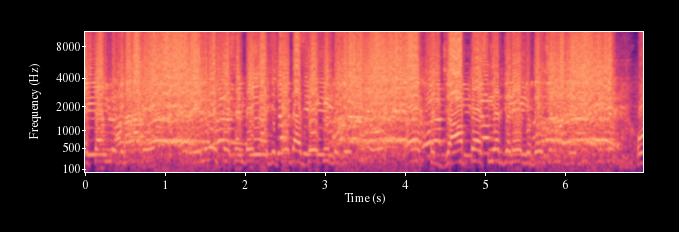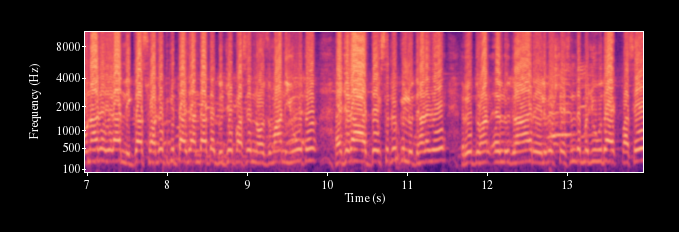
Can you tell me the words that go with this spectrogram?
ਇਸ ਟਾਈਮ ਲੁਧਿਆਣਾ ਦੇ ਰੇਲਵੇ ਸਟੇਸ਼ਨ ਤੇ। ਤਾਂ ਜਿੱਥੇ ਦੱਸਦੇ ਕਿ ਵਿਦੇਸ਼ੀ ਤੋਂ ਪੰਜਾਬ ਕੈਸ਼ੀਅਰ ਜਿਹੜੇ ਗੁਰਦੇਵ ਸ਼ਰਮਾ ਦੇਵੀ ਉਹਨਾਂ ਦਾ ਜਿਹੜਾ ਨਿੱਘਾ ਸਵਾਗਤ ਕੀਤਾ ਜਾਂਦਾ ਤੇ ਦੂਜੇ ਪਾਸੇ ਨੌਜਵਾਨ ਯੂਥ ਜਿਹੜਾ ਅੱਜ ਦੇਖ ਸਕਦੇ ਹੋ ਕਿ ਲੁਧਿਆਣੇ ਦੇ ਲੁਧਿਆਣਾ ਲੁਧਿਆਣਾ ਰੇਲਵੇ ਸਟੇਸ਼ਨ ਤੇ ਮੌਜੂਦ ਹੈ। ਇੱਕ ਪਾਸੇ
